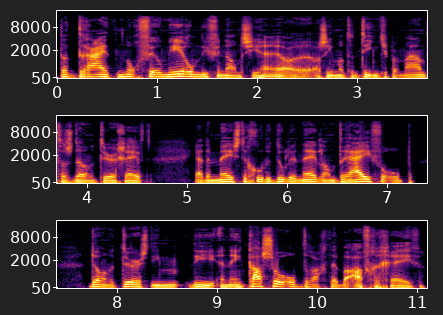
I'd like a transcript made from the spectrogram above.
Dat draait nog veel meer om die financiën. Hè? Als iemand een tientje per maand als donateur geeft. Ja, de meeste goede doelen in Nederland drijven op donateurs die, die een incasso-opdracht hebben afgegeven.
